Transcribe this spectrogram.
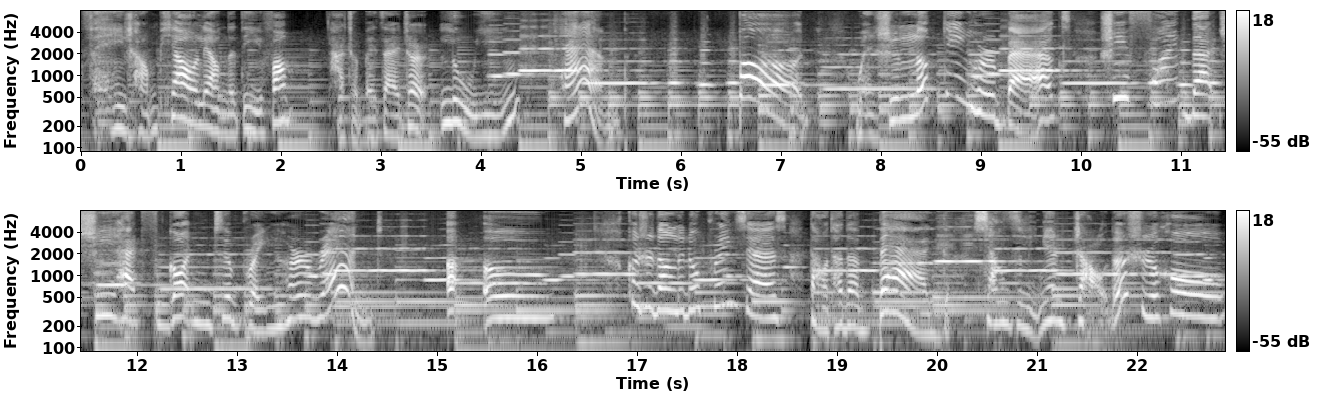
非常漂亮的地方。 她准备在这儿露营 camp。But when she looked in her bags, she found that she had forgotten to bring her rent. Uh oh. 可是当 Little Princess 到她的 bag 箱子里面找的时候，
